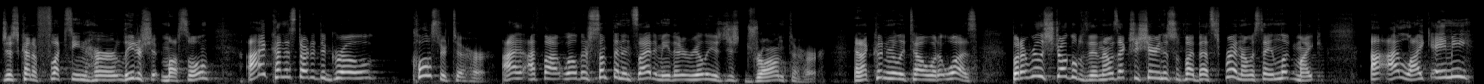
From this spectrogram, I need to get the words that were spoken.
just kind of flexing her leadership muscle, I kind of started to grow closer to her. I, I, thought, well, there's something inside of me that really is just drawn to her. And I couldn't really tell what it was. But I really struggled with it. And I was actually sharing this with my best friend. I was saying, look, Mike, I, I like Amy,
